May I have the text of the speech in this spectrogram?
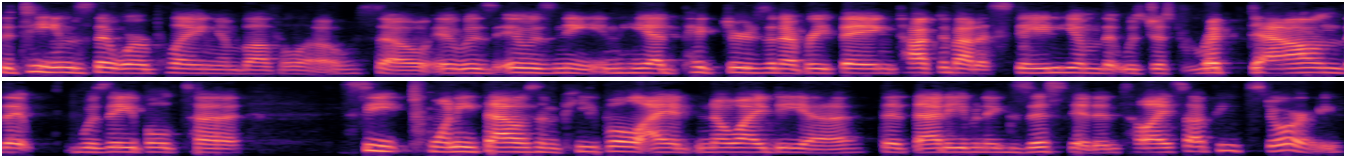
the teams that were playing in Buffalo. So it was it was neat, and he had pictures and everything. Talked about a stadium that was just ripped down that was able to seat 20,000 people. I had no idea that that even existed until I saw Pete's story.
